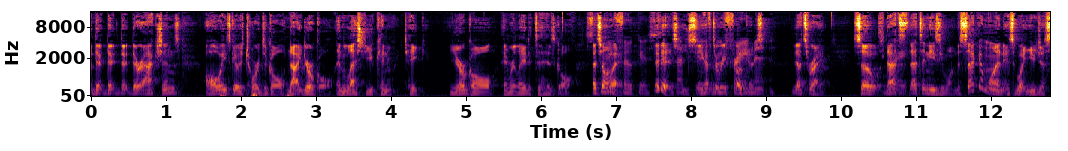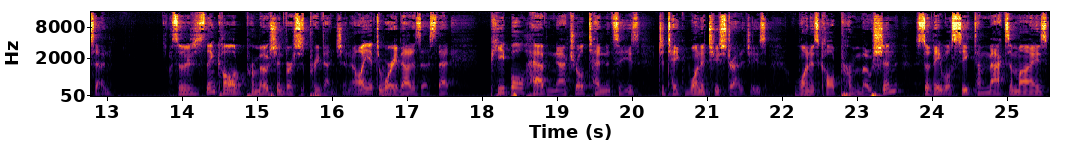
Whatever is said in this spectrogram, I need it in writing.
their their their actions always goes towards a goal, not your goal, unless you can take your goal and relate it to his goal. That's the only way. refocus. It is. That's You, you have to refocus. it. That's right. So that's great. that's an easy one. The second one is what you just said. So there's this thing called promotion versus prevention. And all you have to worry about is this that people have natural tendencies to take one of two strategies. One is called promotion, so they will seek to maximize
